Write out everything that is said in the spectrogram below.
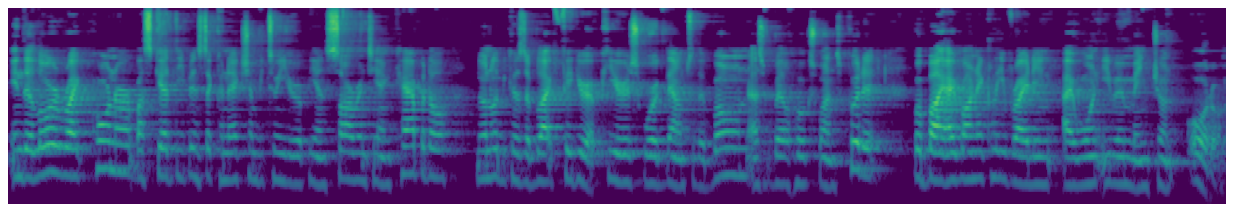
In the lower right corner, Basquiat deepens the connection between European sovereignty and capital, not only because the black figure appears worked down to the bone, as Bell Hooks once put it, but by ironically writing, I won't even mention oro.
